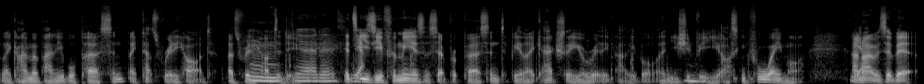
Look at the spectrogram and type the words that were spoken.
like I'm a valuable person, like that's really hard. That's really hard to mm, do. yeah, it is. It's Yeah. easier for me as a separate person to be like, actually, you're really valuable and you should be mm. asking for way more. And Yeah. I was a bit,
